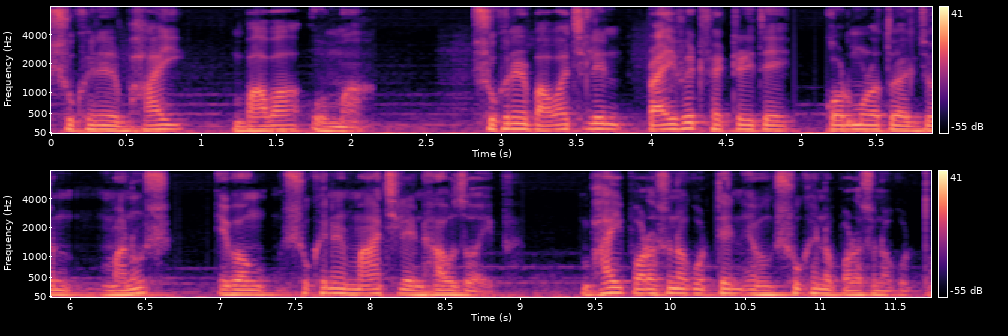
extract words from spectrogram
সুখেনের ভাই, বাবা ও মা। সুখেনের বাবা ছিলেন প্রাইভেট ফ্যাক্টরিতে কর্মরত একজন মানুষ এবং সুখেনের মা ছিলেন হাউসওয়াইফ। ভাই পড়াশোনা করতেন এবং সুখেনও পড়াশোনা করত।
